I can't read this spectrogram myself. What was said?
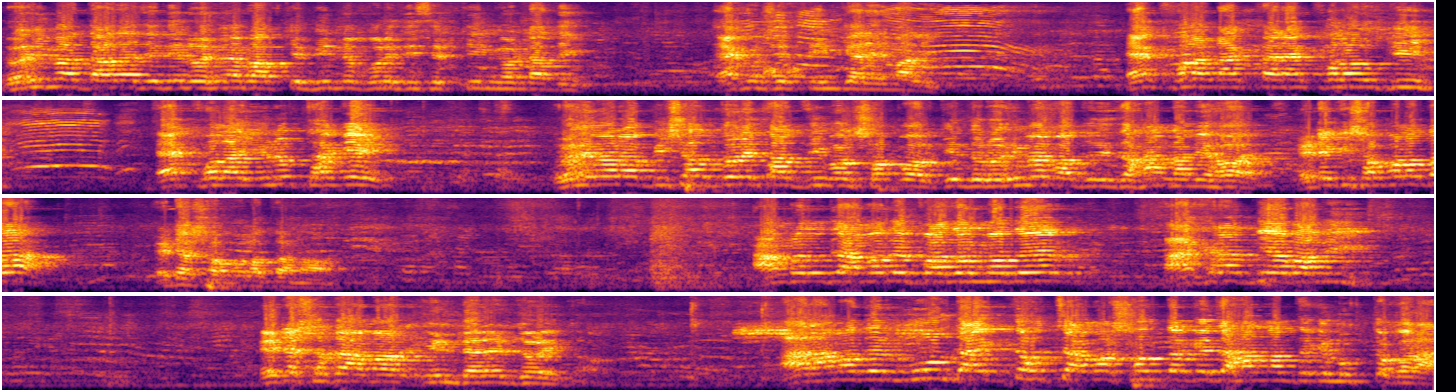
রহিমার দাদা যেদিন রহিমার বাপকে ভিন্ন করে দিয়েছে তিন ঘণ্টা দিন, এখন সে তিন মালিক। এক ফলা ডাক্তার, এক ফলা এক ফলা ইউরোপ থাকে। রহিমার বিশাল ধরে তার জীবন সফল। কিন্তু রহিমার বাপ যদি জাহান নামে হয়, এটা কি সফলতা? এটা সফলতা নয়। আমরা যদি আমাদের প্রজন্মদের আখরাত নিয়ে ভাবি, এটার সাথে আমার ইন্টারনেট জড়িত। আর আমাদের মূল দায়িত্ব হচ্ছে আমার সন্তানকে জাহান্নাম থেকে মুক্ত করা।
